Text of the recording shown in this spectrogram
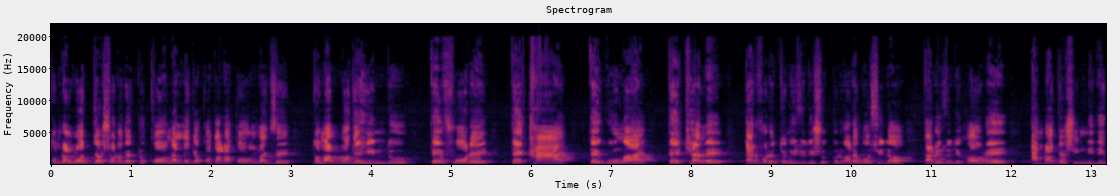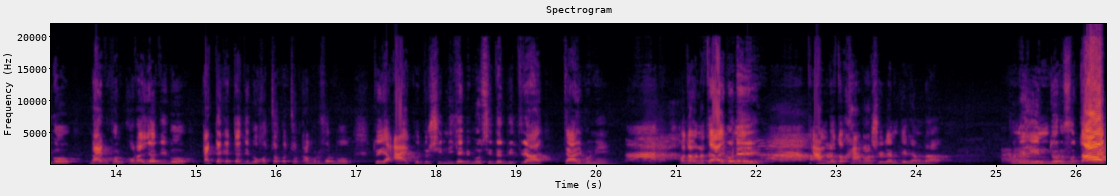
তোমরা লজ্জা সরব একটু কম, এর লেগে কথাটা কম লাগছে। তোমার লগে হিন্দু, তে ফরে, তে খায়, তে ঘুমায়, তে খেলে। এরপরে তুমি যদি শুক্রবারে মসজিদ তারে যদি কও, রে আমরা যে সিন্নি দিব নাইটখল করাইয়া দিব কাটটা কেটে দিব কচর কচর কামড় করব তুই আয় কত সিন্নি খাইবি, মসজিদের ভিতরে আয়, তে আইবনি কথা বলে তে আইবনি আমরা তো খাটা শুইলাম কি আমরা? কোন হিন্দুর ফুতাত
